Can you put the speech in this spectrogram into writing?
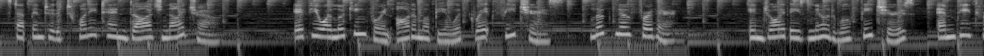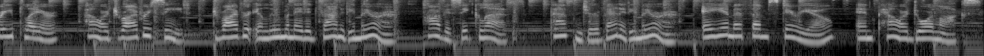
step into the 2010 Dodge Nitro. If you are looking for an automobile with great features, look no further. Enjoy these notable features, MP3 player, power driver seat, driver illuminated vanity mirror, privacy glass, passenger vanity mirror, AM FM stereo, and power door locks.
